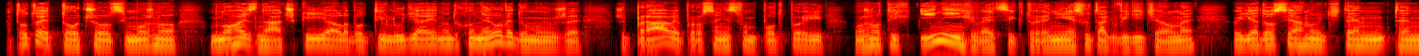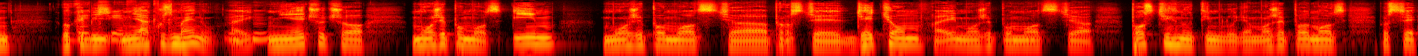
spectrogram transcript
A toto je to, čo si možno mnohé značky alebo tí ľudia jednoducho neuvedomujú, že, že práve prostredníctvom podpory možno tých iných vecí, ktoré nie sú tak viditeľné, vedia dosiahnuť ten, ten ako keby nejakú zmenu. Mm-hmm. Niečo, čo môže pomôcť im, môže pomôcť e, proste deťom, hej, môže pomôcť e, postihnutým ľuďom, môže pomôcť, proste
